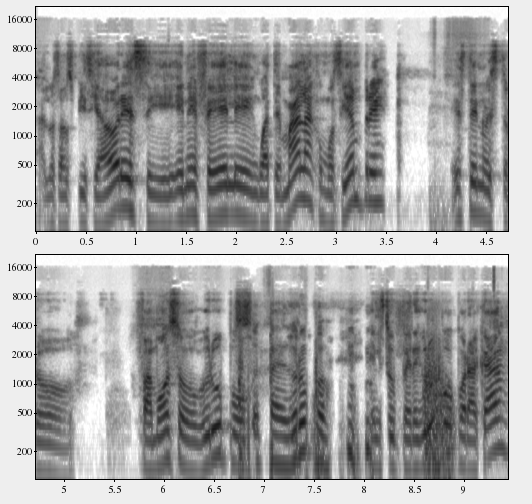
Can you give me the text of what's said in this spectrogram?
a los auspiciadores eh, NFL en Guatemala, como siempre. Este nuestro famoso grupo. Supergrupo. El supergrupo por acá.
